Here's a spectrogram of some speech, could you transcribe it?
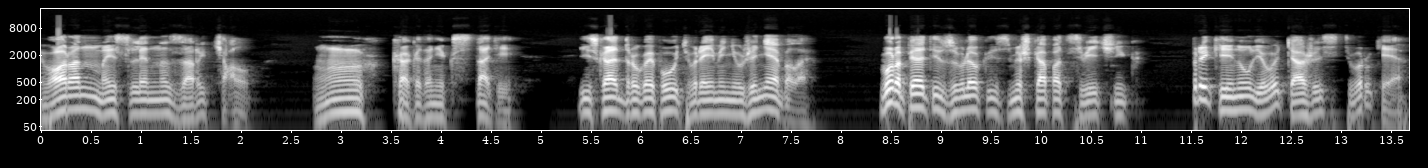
Ворон мысленно зарычал. Ух, как это не кстати! Искать другой путь времени уже не было. Вор опять извлек из мешка подсвечник, прикинул его тяжесть в руке.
